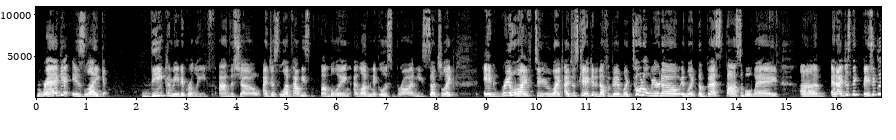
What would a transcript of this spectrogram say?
Greg is like the comedic relief on the show. I just love how he's bumbling. I love Nicholas Braun. He's such like in real life too. Like I just can't get enough of him. Like total weirdo in like the best possible way. Um, and I just think basically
